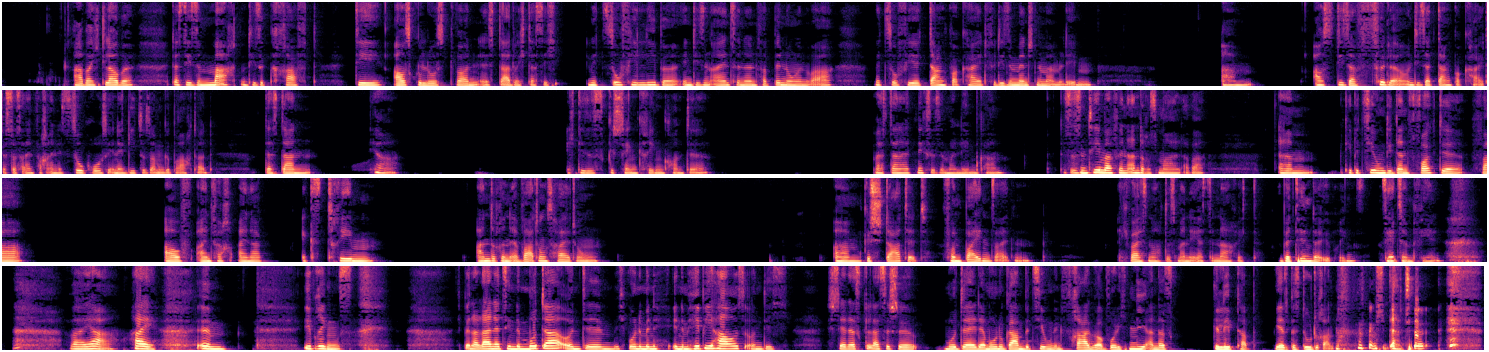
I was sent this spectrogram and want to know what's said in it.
Aber ich glaube, dass diese Macht und diese Kraft, die ausgelost worden ist, dadurch, dass ich mit so viel Liebe in diesen einzelnen Verbindungen war, mit so viel Dankbarkeit für diese Menschen in meinem Leben, ähm, aus dieser Fülle und dieser Dankbarkeit, dass das einfach eine so große Energie zusammengebracht hat, dass dann, ja, ich dieses Geschenk kriegen konnte, was dann als nächstes in mein Leben kam. Das ist ein Thema für ein anderes Mal, aber ähm, die Beziehung, die dann folgte, war auf einfach einer extrem anderen Erwartungshaltung ähm, gestartet von beiden Seiten. Ich weiß noch, dass meine erste Nachricht über Tinder übrigens sehr zu empfehlen. War ja, hi. Ähm, übrigens, ich bin alleinerziehende Mutter und ähm, ich wohne in, in einem Hippie-Haus und ich stelle das klassische Modell der monogamen Beziehung in Frage, obwohl ich nie anders gelebt habe. Jetzt bist du dran. ich dachte,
